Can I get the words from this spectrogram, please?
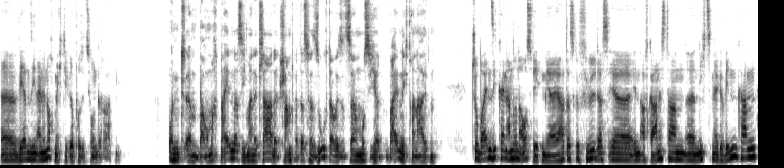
äh, werden sie in eine noch mächtigere Position geraten. Und ähm, warum macht Biden das? Ich meine, klar, der Trump hat das versucht, aber sozusagen muss sich ja Biden nicht dran halten. Joe Biden sieht keinen anderen Ausweg mehr. Er hat das Gefühl, dass er in Afghanistan äh, nichts mehr gewinnen kann.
